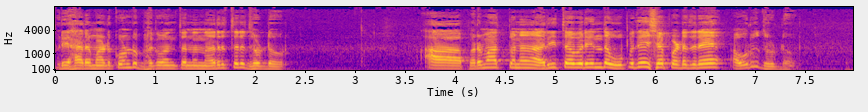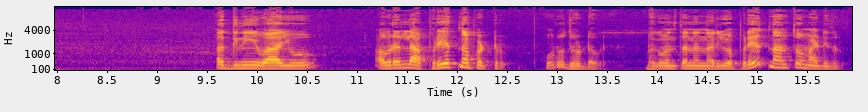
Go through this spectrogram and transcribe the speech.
ಪರಿಹಾರ ಮಾಡಿಕೊಂಡು ಭಗವಂತನನ್ನು ಅರಿತರೆ ದೊಡ್ಡವರು. ಆ ಪರಮಾತ್ಮನನ್ನು ಅರಿತವರಿಂದ ಉಪದೇಶ ಪಡೆದರೆ ಅವರು ದೊಡ್ಡವರು. ಅಗ್ನಿ, ವಾಯು ಅವರೆಲ್ಲ ಪ್ರಯತ್ನ ಪಟ್ಟರು ಅವರು ದೊಡ್ಡವರು. ಭಗವಂತನನ್ನು ಅರಿಯುವ ಪ್ರಯತ್ನ ಅಂತೂ ಮಾಡಿದರು.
